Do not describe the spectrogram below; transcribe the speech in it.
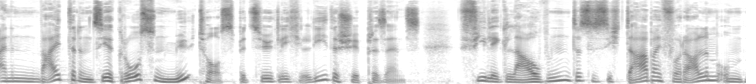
einen weiteren sehr großen Mythos bezüglich Leadership-Präsenz. Viele glauben, dass es sich dabei vor allem um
